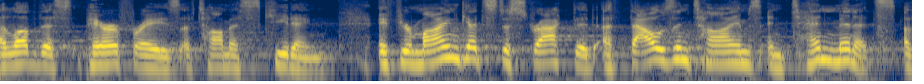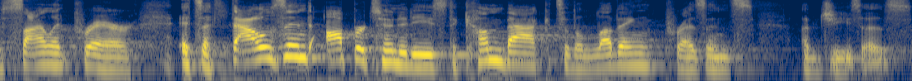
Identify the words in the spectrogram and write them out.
I love this paraphrase of Thomas Keating. If your mind gets distracted a thousand times in 10 minutes of silent prayer, it's a thousand opportunities to come back to the loving presence of Jesus.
